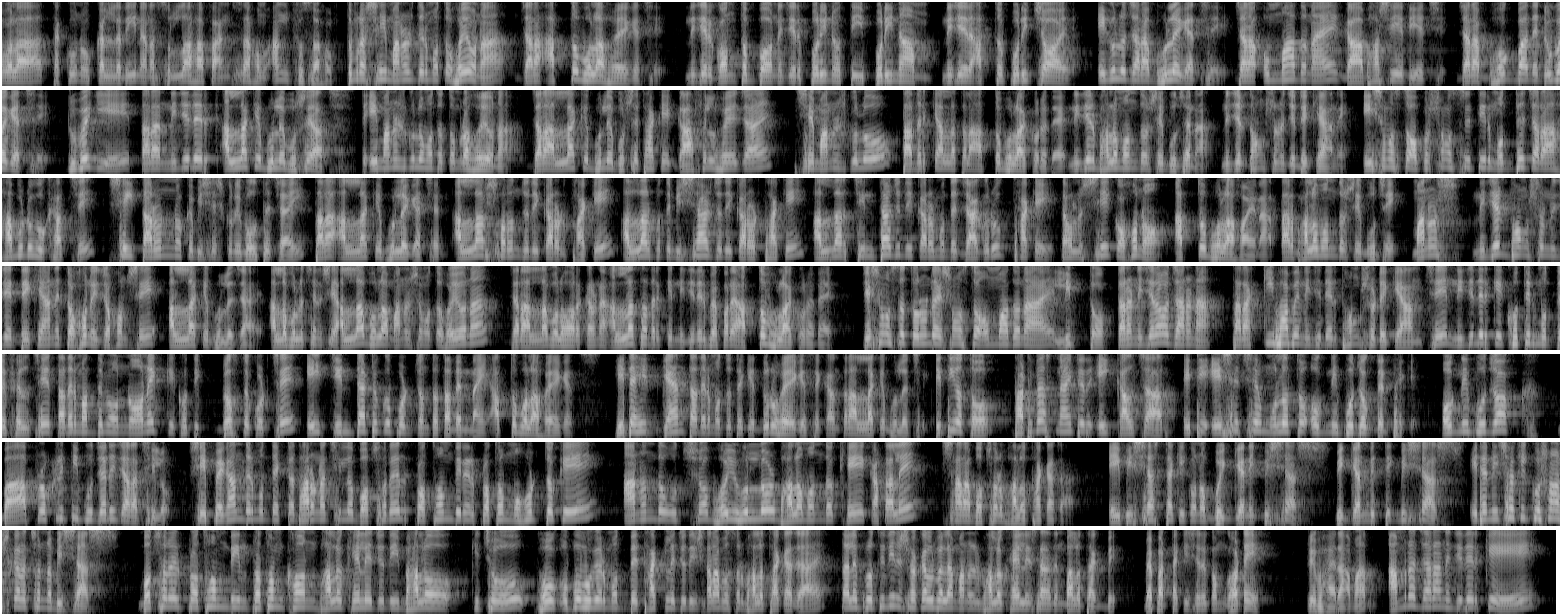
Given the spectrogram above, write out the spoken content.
তোমরা সেই মানুষদের মতো হয়েও না যারা আত্মভোলা হয়ে গেছে। নিজের গন্তব্য, নিজের পরিণতি, পরিণাম, নিজের আত্মপরিচয়, এগুলো যারা ভুলে গেছে, যারা উন্মাদনায় গা ভাসিয়ে দিয়েছে, যারা ভোগবাদে ডুবে গেছে, ডুবে গিয়ে তারা নিজেদের আল্লাহকে ভুলে বসে আছে। তো এই মানুষগুলো মতো তোমরা হয়েও না। যারা আল্লাহকে ভুলে বসে থাকে, গাফেল হয়ে যায় সে মানুষগুলো তাদেরকে আল্লাহ তালা আত্মভোলা করে দেয়। নিজের ভালো মন্দ সে বুঝে না, নিজের ধ্বংস নিজে ডেকে আনে। এই সমস্ত অপসংস্কৃতির মধ্যে যারা হাবুডুবু খাচ্ছে, সেই তারুণ্যকে বিশেষ করে বলতে চাই, তারা আল্লাহকে ভুলে গেছেন। আল্লাহর স্মরণ যদি কারোর থাকে, আল্লাহর প্রতি বিশ্বাস যদি কারোর থাকে, আল্লাহর চিন্তা যদি কারোর মধ্যে জাগরুক থাকে, তাহলে সে কখনো আত্মভোলা হয় না। তার ভালো মন্দ সে বুঝে। মানুষ নিজের ধ্বংস নিজে ডেকে আনে তখনই যখন সে আল্লাহকে ভুলে যায়। আল্লাহ বলেছেন, সে আল্লাহ ভোলা মানুষের মতো হয়েও না। যারা আল্লাহ ভোলা হওয়ার কারণে আল্লাহ তাদেরকে নিজেদের ব্যাপারে আত্মভোলা করে দেয়। যে সমস্ত তরুণরা এই সমস্ত উন্মাদনায় লিপ্ত, তারা নিজেরাও জানে না তারা কীভাবে নিজেদের ধ্বংস ডেকে আনছে, নিজেদেরকে ক্ষতির মধ্যে ফেলছে, তাদের মাধ্যমে অন্য অনেককে ক্ষতিগ্রস্ত করছে। এই চিন্তাটুকু পর্যন্ত তাদের নাই, আত্মবলা হয়ে গেছে। হিতাহিত জ্ঞান তাদের মধ্য থেকে দূর হয়ে গেছে, কারণ তারা আল্লাহকে ভুলেছিল দ্বিতীয়ত থার্টি ফার্স্ট নাইটের এই কালচার এটি এসেছে মূলত অগ্নি পূজকদের থেকে। অগ্নি পূজক বা প্রকৃতি পূজারী যারা ছিল, সেই পেগানদের মধ্যে একটা ধারণা ছিল, বছরের প্রথম দিনের প্রথম মুহূর্তকে আনন্দ, উৎসব, হই হুল্লোড়, ভালো মন্দ খেয়ে কাটালে সারা বছর ভালো থাকা যায়। এই বিশ্বাসটা কি কোনো বৈজ্ঞানিক বিশ্বাস? বিজ্ঞান ভিত্তিক বিশ্বাস? এটা নিছকই কুসংস্কারাচ্ছন্ন বিশ্বাস? বছরের প্রথম দিন, প্রথম ক্ষণ ভালো খেলে যদি ভালো কিছু ভোগ উপভোগের মধ্যে থাকলে যদি সারা বছর ভালো থাকা যায়, তাহলে প্রতিদিন সকালবেলা মানুষ ভালো খাইলে সারাদিন ভালো থাকবে। ব্যাপারটা কি সেরকম ঘটে? ভাইরা আমার, আমরা যারা নিজেদেরকে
